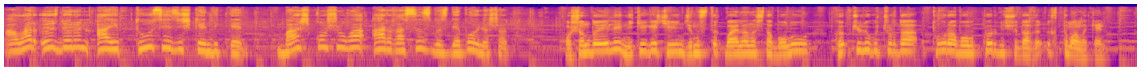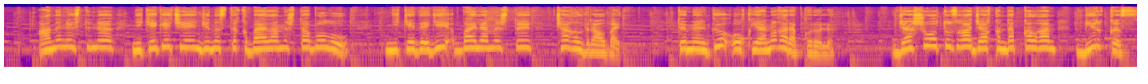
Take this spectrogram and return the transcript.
Алар өздөрүн айыптуу сезишкендиктен баш кошууга аргасызбыз деп ойлошот. Ошондой эле никеге чейин жыныстык байланышта болуу көпчүлүк учурда туура болуп көрүнүшү дагы ыктымал экен анын үстүнө никеге чейин жыныстык байланышта болуу никедеги байланышты чагылдыра албайт. Төмөнкү окуяны карап көрөлү. Жашы отузга жакындап калган бир кыз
